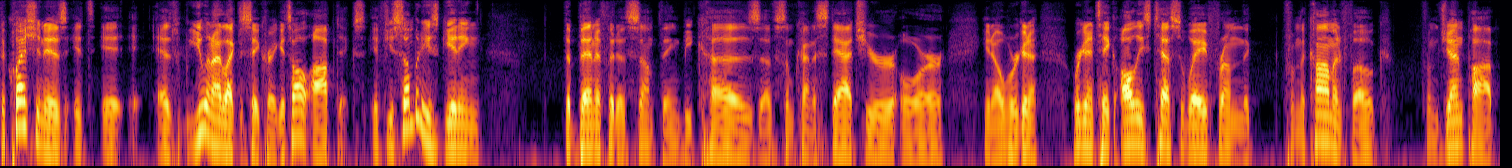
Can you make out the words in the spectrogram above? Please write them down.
the question is, it's it as you and I like to say, Craig. It's all optics. If you somebody's getting the benefit of something because of some kind of stature, or you know, we're gonna we're gonna take all these tests away from the from the common folk, from Gen Pop,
